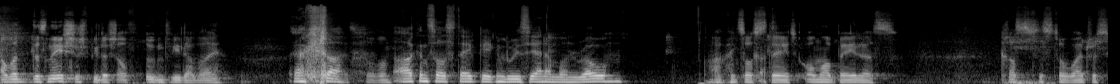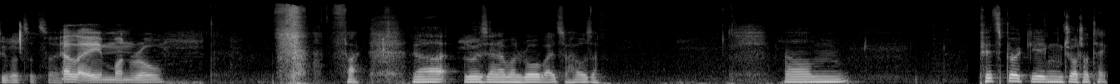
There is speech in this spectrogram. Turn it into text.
Aber das nächste Spiel ist auch irgendwie dabei. Ja, klar. Arkansas State gegen Louisiana Monroe. Oh Arkansas State, Omar Bayless. Krassester Wide Receiver zurzeit. LA Monroe. Fuck. Ja, Louisiana Monroe war zu Hause. Ähm, Pittsburgh gegen Georgia Tech.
